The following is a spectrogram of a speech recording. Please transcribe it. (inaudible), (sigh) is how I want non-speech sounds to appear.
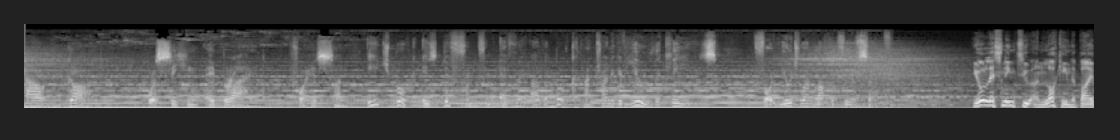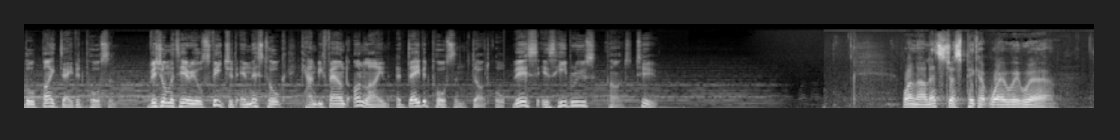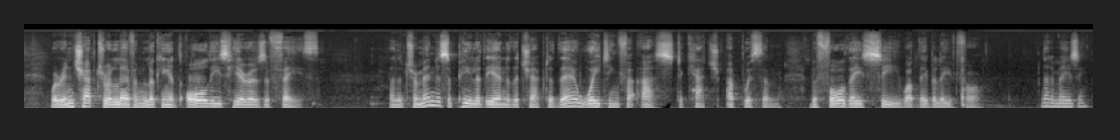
how God was seeking a bride for his son. Each book is different from every other book. I'm trying to give you the keys for you to unlock it for yourself. You're listening to Unlocking the Bible by David Pawson. Visual materials featured in this talk can be found online at davidpawson.org. This is Hebrews Part 2. Well, now let's just pick up where we were. We're in chapter 11 looking at all these heroes of faith. And the tremendous appeal at the end of the chapter, they're waiting for us to catch up with them before they see what they believed for. Isn't that amazing?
